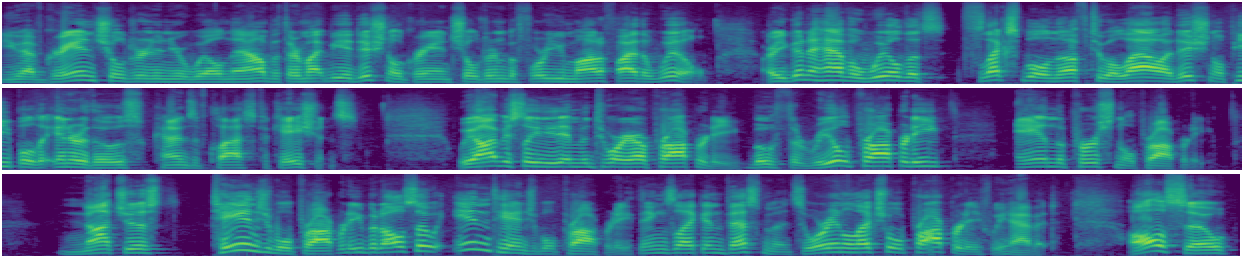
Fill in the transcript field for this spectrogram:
you have grandchildren in your will now, but there might be additional grandchildren before you modify the will? Are you going to have a will that's flexible enough to allow additional people to enter those kinds of classifications? We obviously need to inventory our property, both the real property and the personal property. Not just tangible property, but also intangible property, things like investments or intellectual property if we have it. Also,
